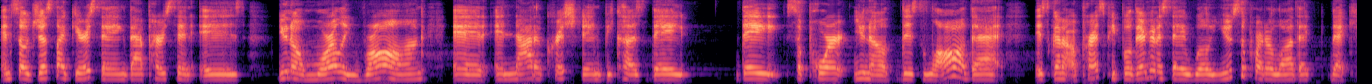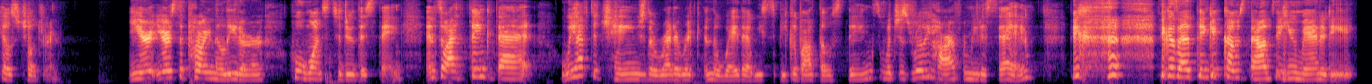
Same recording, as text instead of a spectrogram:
and so just like you're saying that person is you know, morally wrong and and not a Christian because they they support, you know, this law that is going to oppress people, they're going to say, "Well, you support a law that that kills children." You're you're supporting the leader who wants to do this thing. And so I think that we have to change the rhetoric in the way that we speak about those things, which is really hard for me to say because, because I think it comes down to humanity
